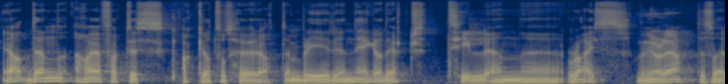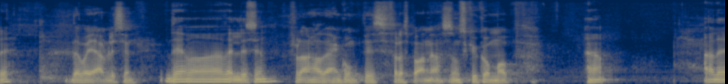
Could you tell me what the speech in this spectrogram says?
Ja, den har jeg faktisk akkurat fått høre at den blir nedgradert til en uh, Rise, Den gjør det. Ja. dessverre. Det var jævlig synd. Det var veldig synd. For der hadde jeg en kompis fra Spania som skulle komme opp. Ja. Ja, det,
